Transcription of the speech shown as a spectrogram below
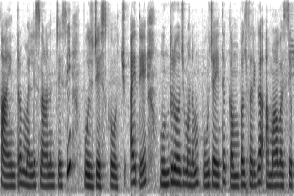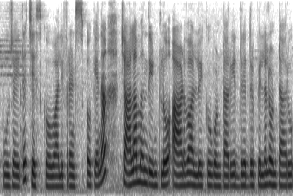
సాయంత్రం మళ్ళీ స్నానం చేసి పూజ చేసుకోవచ్చు. అయితే ముందు రోజు మనం పూజ అయితే కంపల్సరిగా అమావాస్య పూజ అయితే చేసుకోవాలి ఫ్రెండ్స్. ఓకేనా? చాలామంది ఇంట్లో ఆడవాళ్ళు ఎక్కువగా ఉంటారు ఇద్దరిద్దరు పిల్లలు ఉంటారు.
